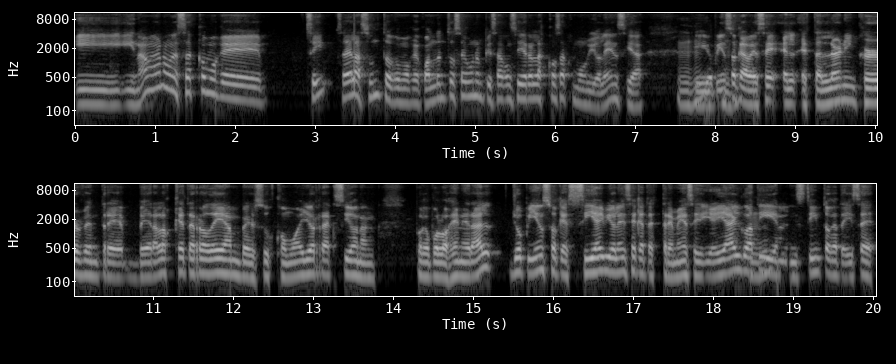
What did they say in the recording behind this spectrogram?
Y, y nada, no, eso es como que, sí, ese es el asunto, como que cuando entonces uno empieza a considerar las cosas como violencia, y yo pienso que a veces el, está el learning curve entre ver a los que te rodean versus cómo ellos reaccionan. Porque por lo general yo pienso que sí hay violencia que te estremece y hay algo a ti en el instinto que te dice,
